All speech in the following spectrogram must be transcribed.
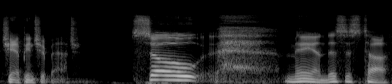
Championship match. So, man, this is tough.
